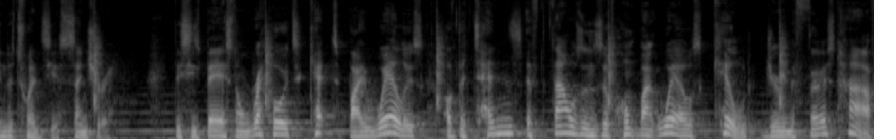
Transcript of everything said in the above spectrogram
in the 20th century. This is based on records kept by whalers of the tens of thousands of humpback whales killed during the first half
